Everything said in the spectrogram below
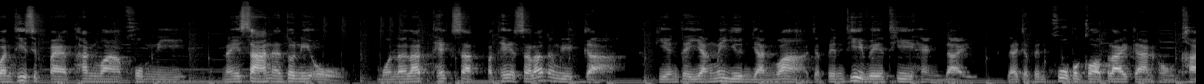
วันที่ 18 ธันวาคมนี้ ในซานอันโตนิโอมลรัฐเท็กซัส ประเทศสหรัฐอเมริกา เพียงแต่ยังไม่ยืนยันว่าจะเป็นที่เวทีแห่งใด และจะเป็นคู่ประกอบรายการของใคร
